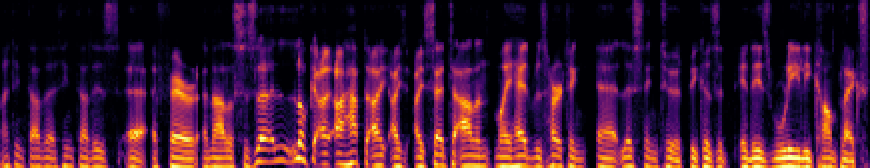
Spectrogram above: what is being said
I think that I think that is uh, a fair analysis. Uh, look, I, I, have to. I, I, I, said to Alan, my head was hurting uh, listening to it because it, it is really complex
